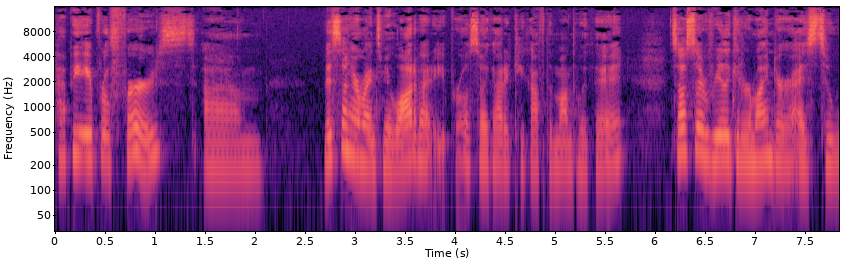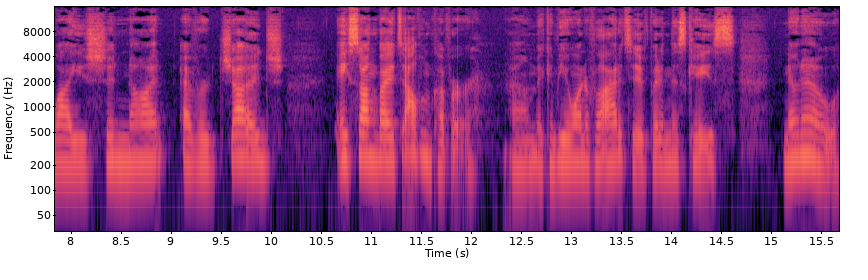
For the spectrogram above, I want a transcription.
Happy April 1st. Um, this song reminds me a lot about April, so I thought I'd kick off the month with it. It's also a really good reminder as to why you should not ever judge a song by its album cover. Um, it can be a wonderful additive, but in this case, no, no,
